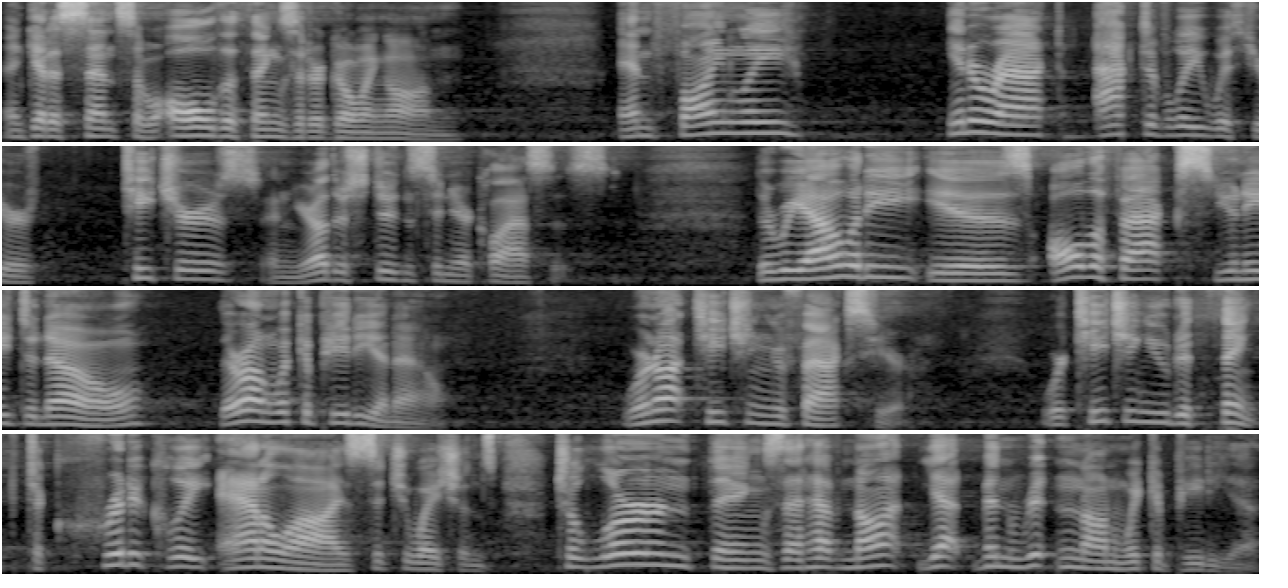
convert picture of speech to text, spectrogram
and get a sense of all the things that are going on. And finally, interact actively with your teachers and your other students in your classes. The reality is all the facts you need to know, they're on Wikipedia now. We're not teaching you facts here. We're teaching you to think, to critically analyze situations, to learn things that have not yet been written on Wikipedia.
